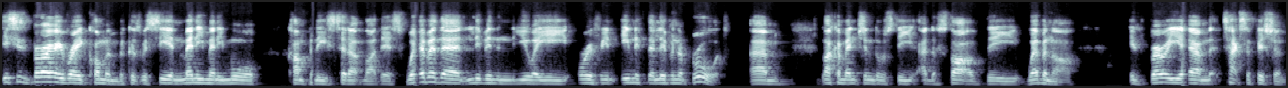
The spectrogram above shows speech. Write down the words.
This is very, very common because we're seeing many, many more companies set up like this, whether they're living in the UAE or if, even if they're living abroad. Um, like I mentioned, obviously, at the start of the webinar, it's very um, tax efficient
